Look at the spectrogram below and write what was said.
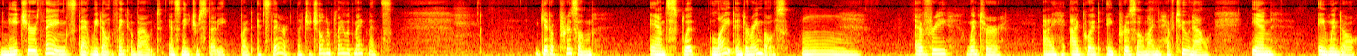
nature things that we don't think about as nature study, but it's there. Let your children play with magnets. Get a prism and split light into rainbows. Mm. Every winter, I, I put a prism, I have two now, in a window.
